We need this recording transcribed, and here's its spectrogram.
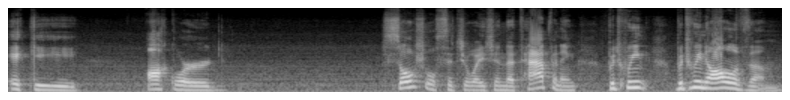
icky awkward social situation that's happening between between all of them.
